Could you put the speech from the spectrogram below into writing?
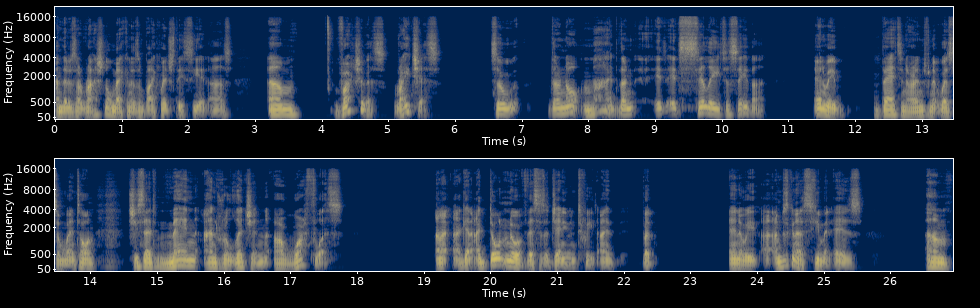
and there is a rational mechanism by which they see it as um, virtuous, righteous. So they're not mad. They're, it, it's silly to say that. Anyway, Bet in her infinite wisdom went on. She said, men and religion are worthless. And I, again, I don't know if this is a genuine tweet. I, but anyway, I'm just going to assume it is. Um,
